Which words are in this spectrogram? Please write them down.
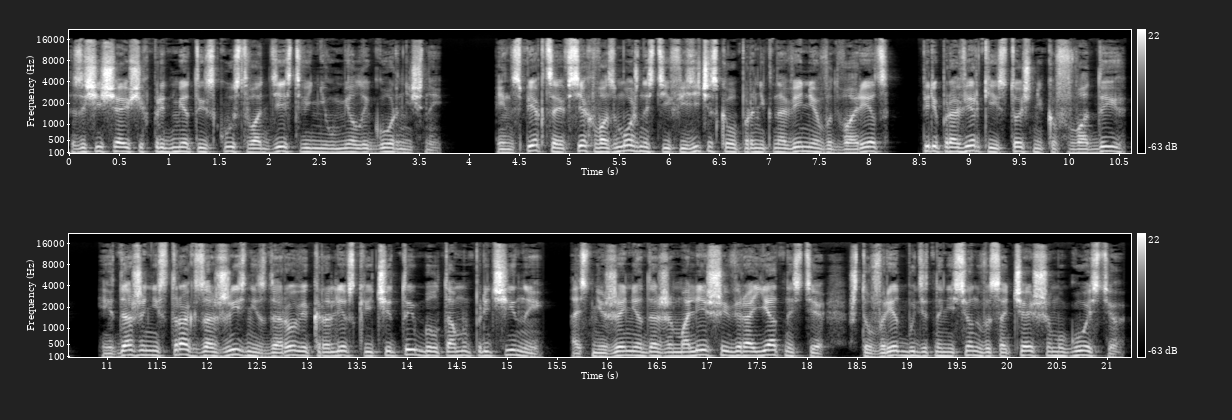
защищающих предметы искусства от действий неумелой горничной. Инспекция всех возможностей физического проникновения во дворец, перепроверки источников воды и даже не страх за жизнь и здоровье королевской четы был тому причиной, а снижение даже малейшей вероятности, что вред будет нанесен высочайшему гостю –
